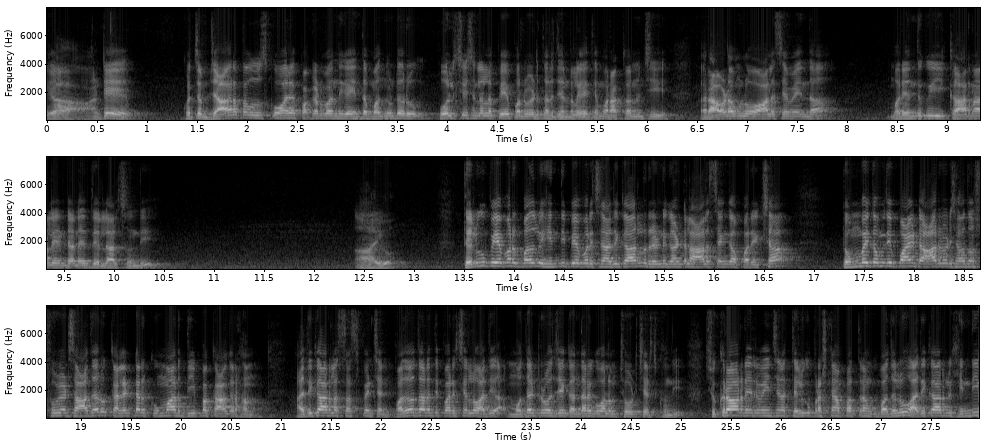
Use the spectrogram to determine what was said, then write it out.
ఇక అంటే కొంచెం జాగ్రత్తగా చూసుకోవాలి పకడ్బందీగా ఇంతమంది ఉంటారు. పోలీస్ స్టేషన్లలో పేపర్లు పెడతారు జనరల్గా అయితే. మరి అక్కడ నుంచి రావడంలో ఆలస్యమైందా? మరి ఎందుకు ఈ కారణాలు ఏంటనేది తెలియాల్సి ఉంది అయ్యో ఇగో. తెలుగు పేపర్కి బదులు హిందీ పేపర్ ఇచ్చిన అధికారులు రెండు గంటల ఆలస్యంగా పరీక్ష. తొంభై తొమ్మిది పాయింట్ ఆరు ఏడు శాతం స్టూడెంట్స్ హాజరు. కలెక్టర్ కుమార్ దీపక్ ఆగ్రహం. అధికారుల సస్పెన్షన్. పదో తరగతి పరీక్షల్లో అది మొదటి రోజే గందరగోళం చోటు చేర్చుకుంది శుక్రవారం నిర్వహించిన తెలుగు ప్రశ్నాపత్రంకు బదులు అధికారులు హిందీ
